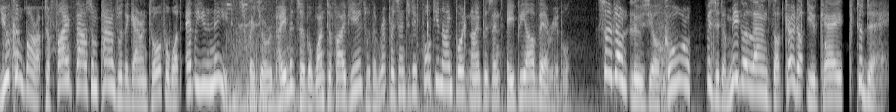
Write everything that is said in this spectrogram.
You can borrow up to £5,000 with a guarantor for whatever you need. Spread your repayments over one to five years with a representative 49.9% APR variable. So don't lose your cool. Visit amigoloans.co.uk today.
